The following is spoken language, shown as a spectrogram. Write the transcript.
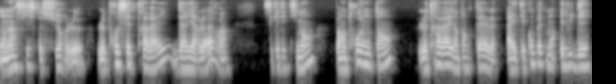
on insiste sur le, le procès de travail derrière l'œuvre, c'est qu'effectivement, pendant trop longtemps, le travail en tant que tel a été complètement éludé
